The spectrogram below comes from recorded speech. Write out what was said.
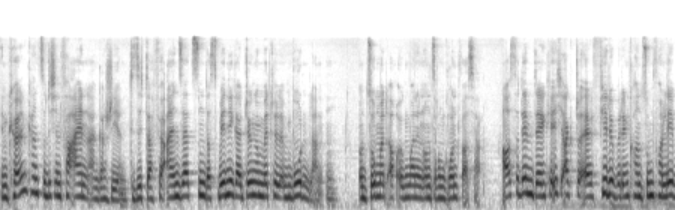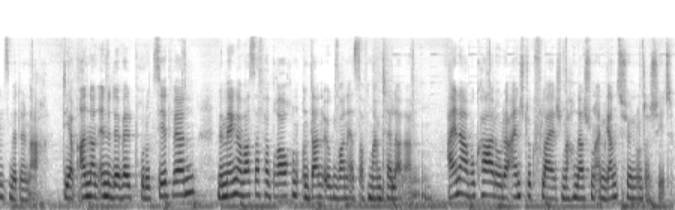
In Köln kannst du dich in Vereinen engagieren, die sich dafür einsetzen, dass weniger Düngemittel im Boden landen und somit auch irgendwann in unserem Grundwasser. Außerdem denke ich aktuell viel über den Konsum von Lebensmitteln nach, die am anderen Ende der Welt produziert werden, eine Menge Wasser verbrauchen und dann irgendwann erst auf meinem Teller landen. Eine Avocado oder ein Stück Fleisch machen da schon einen ganz schönen Unterschied.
